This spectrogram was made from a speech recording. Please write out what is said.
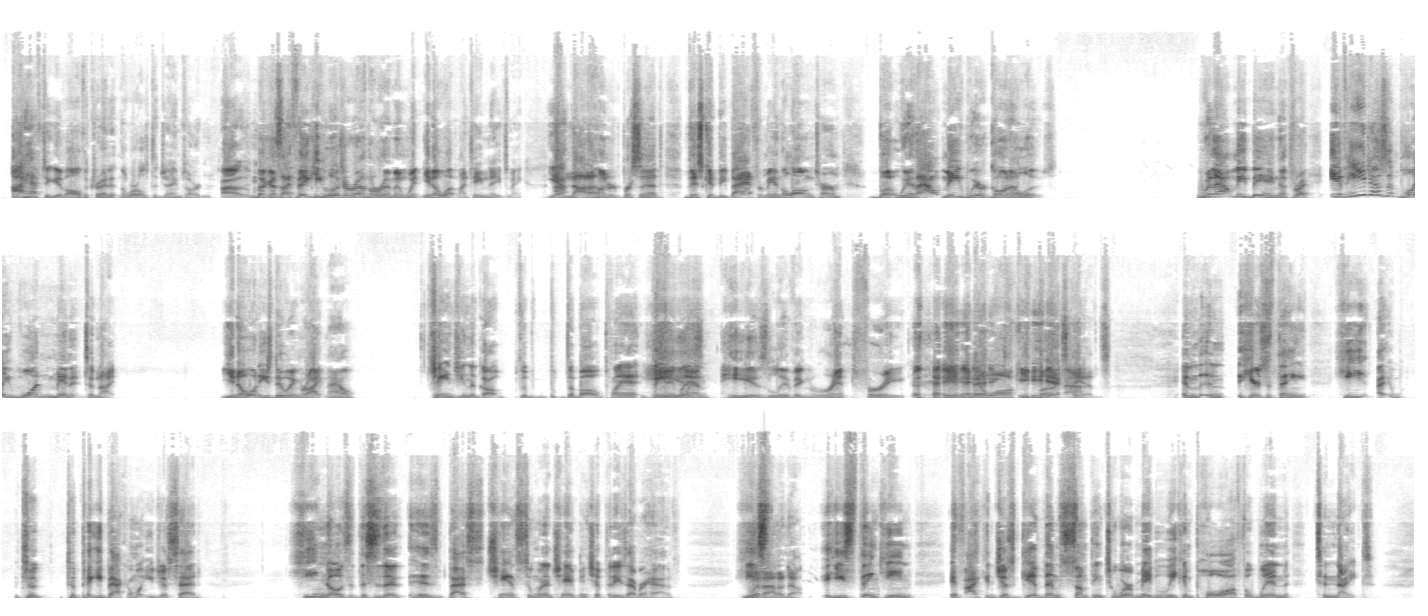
I have to give all the credit in the world to James Harden Uh, because I think he looked around the room and went, "You know what? My team needs me. Yeah. I'm not 100. percent This could be bad for me in the long term, but without me, we're going to lose. Without me being a threat, if he doesn't play one minute tonight, you know what he's doing right now? Changing the, golf, the, the ball plant, He is, plan. he is living rent free in Milwaukee Bucks Yeah. heads. And, and here's the thing: he I, to to piggyback on what you just said, he knows that this is a, his best chance to win a championship that he's ever had. He's, Without a doubt. he's thinking if I could just give them something to where maybe we can pull off a win tonight.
